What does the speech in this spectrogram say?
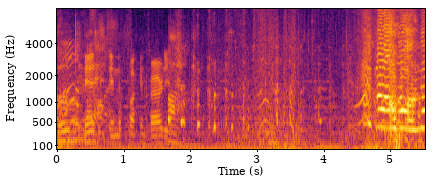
Little kids in the fucking party. Ah. No, Bull, oh, no!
